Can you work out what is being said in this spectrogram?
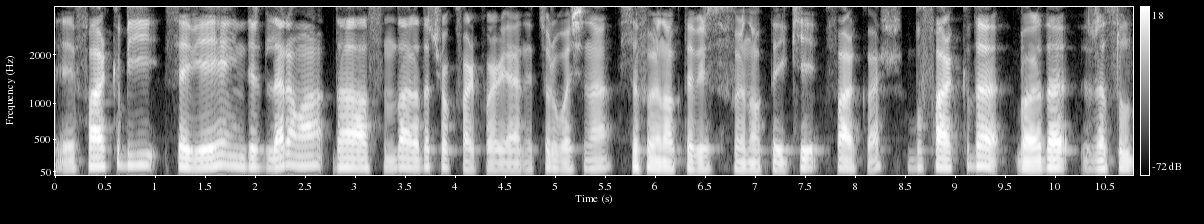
E, farkı bir seviyeye indirdiler ama daha aslında arada çok fark var yani. Tur başına 0.1 0.2 fark var. Bu farkı da bu arada Russell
